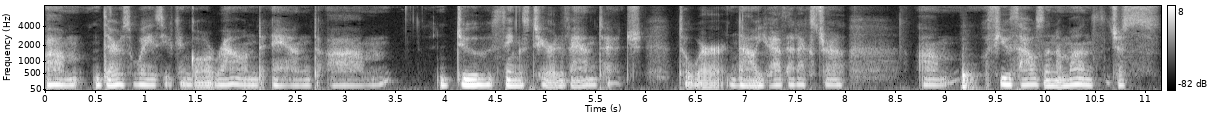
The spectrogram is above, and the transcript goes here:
um, there's ways you can go around and um, do things to your advantage to where now you have that extra um, a few thousand a month just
